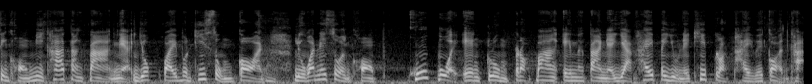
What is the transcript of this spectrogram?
สิ่งของมีค่าต่างๆเนี่ยยกไว้บนที่สูงก่อน หรือว่าในส่วนของ ผู้ป่วยเองกลุ่มเปราะบางเองต่างๆเนี่ยอยากให้ไปอยู่ในที่ปลอดภัยไว้ก่อนค่ะ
